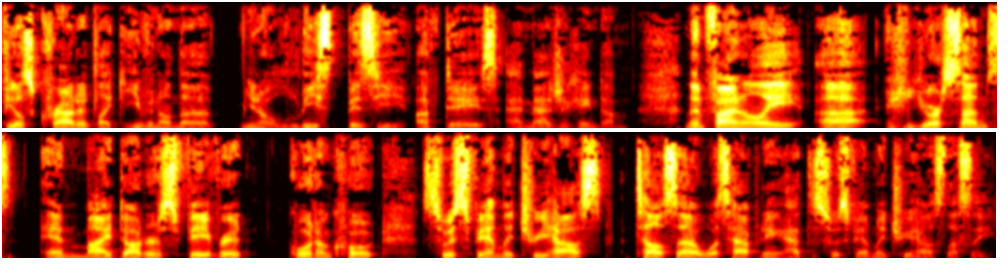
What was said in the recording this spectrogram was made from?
feels crowded, like even on the you know least busy of days at Magic Kingdom. And then finally, uh, your son's and my daughter's favorite quote unquote Swiss Family Treehouse. Tell us uh, what's happening at the Swiss Family Treehouse, Leslie.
